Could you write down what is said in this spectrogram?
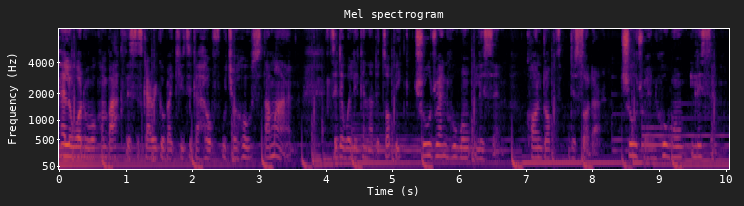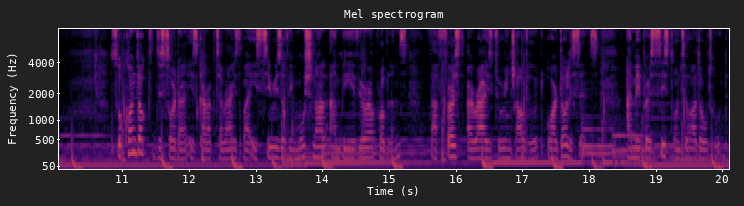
Hello, and welcome back. This is Carigo by Cutica Health with your host, Aman. Today, we're looking at the topic Children Who Won't Listen Conduct Disorder. Children Who Won't Listen. So, conduct disorder is characterized by a series of emotional and behavioral problems that first arise during childhood or adolescence and may persist until adulthood.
